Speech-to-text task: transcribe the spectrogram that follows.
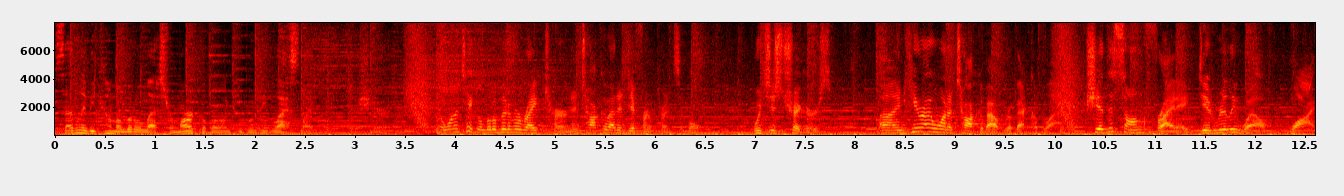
suddenly become a little less remarkable and people would be less likely to share it. I want to take a little bit of a right turn and talk about a different principle, which is triggers. Uh, and here I want to talk about Rebecca Black. She had the song Friday, did really well. Why?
